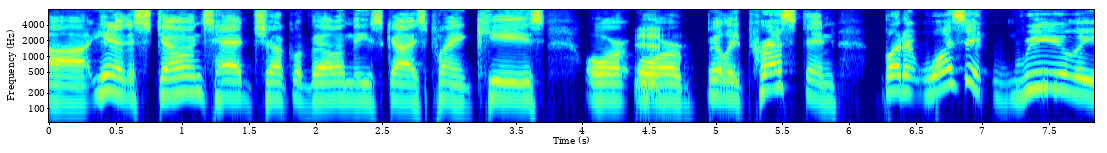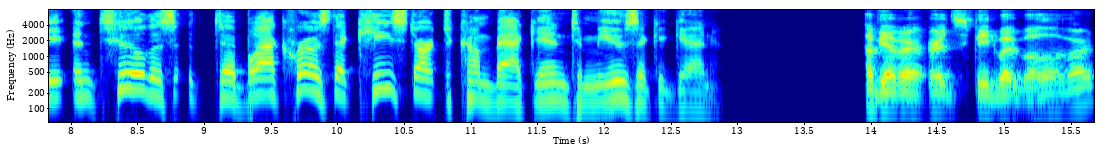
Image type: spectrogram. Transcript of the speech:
Uh, you know, the Stones had Chuck Leavell and these guys playing keys or yeah. or Billy Preston, but it wasn't really until this the Black Crowes that keys start to come back into music again. Have you ever heard Speedway Boulevard?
